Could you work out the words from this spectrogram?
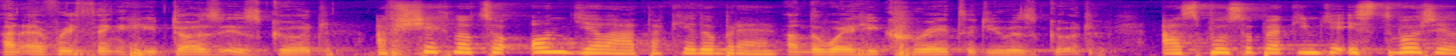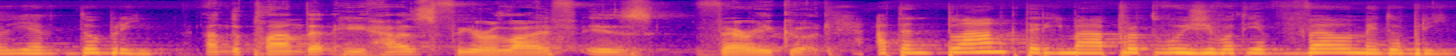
and everything he does is good a všechno, co On dělá, tak je dobré. and the way he created you is good. A způsob, jakým tě i stvořil, je dobrý. And the plan that he has for your life is very good. A ten plán, který má pro tvůj život, je velmi dobrý.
